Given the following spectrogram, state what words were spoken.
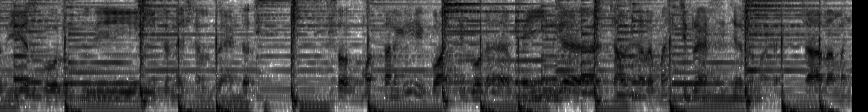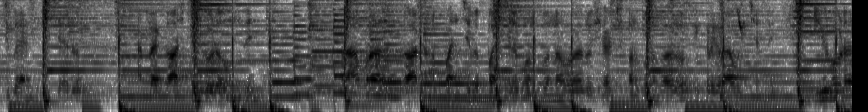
ఇది యుఎస్ పోలో ఇది ఇంటర్నేషనల్ బ్రాండ్ సో మొత్తానికి వాచ్కి కూడా మెయిన్గా చాలా చాలా మంచి బ్రాండ్స్ ఇచ్చారు అనమాట చాలా మంచి బ్రాండ్స్ ఇచ్చారు. అట్లా కాస్ట్ కూడా ఉంది. రామరాజు కాటన్ పంచులు పంచులు కొనుక్కున్నవారు షర్ట్స్ కొనుక్కున్నవారు ఇక్కడికి రావచ్చండి. ఇవి కూడా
